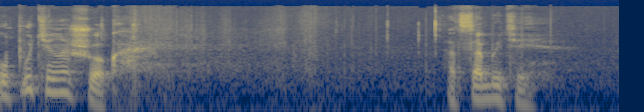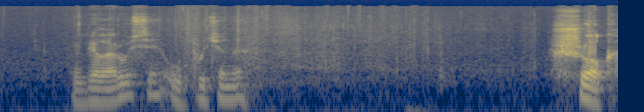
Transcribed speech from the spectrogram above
У Путина шок от событий в Беларуси. У Путина шок.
